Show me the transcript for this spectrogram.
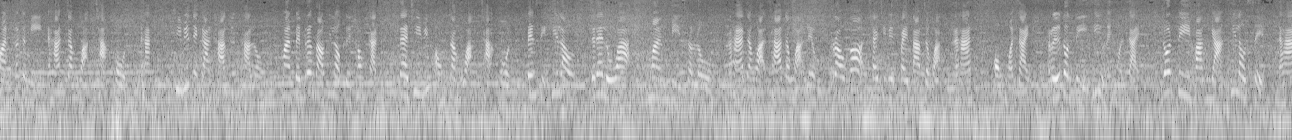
มันก็จะมีนะคะจังหวะฉากโคนนะคะชีวิตในการขาขึ้นขาลง มันเป็นเรื่องราวที่เราเคยท่องกัน แต่ชีวิตของจังหวะฉากโคนเป็นสิ่งที่เราจะได้รู้ว่า มันมีสโลว์นะคะจังหวะช้าจังหวะเร็ว เราก็ใช้ชีวิตไปตามจังหวะนะคะของหัวใจ หรือดนตรีที่อยู่ในหัวใจ ดนตรีบางอย่างที่เราเสพนะคะ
